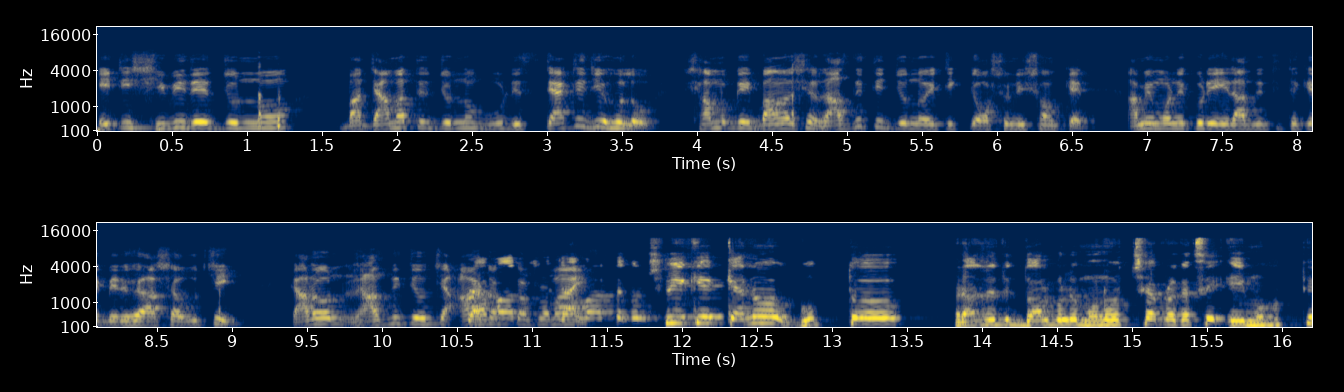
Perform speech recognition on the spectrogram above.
এটি শিবিরের জন্য বা জামাতের জন্য গুড স্ট্র্যাটেজি হলো সামগ্রিক বাংলাদেশের রাজনীতির জন্য এটি একটি অশনি সংকেত। আমি মনে করি এই রাজনীতি থেকে বের হয়ে আসা উচিত। কারণ রাজনীতি হচ্ছে আর্ট অফ কম্প্রোমাইজ কেন গুপ্ত রাজনৈতিক দল বলে মনে হচ্ছে আপনার কাছে এই মুহূর্তে?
